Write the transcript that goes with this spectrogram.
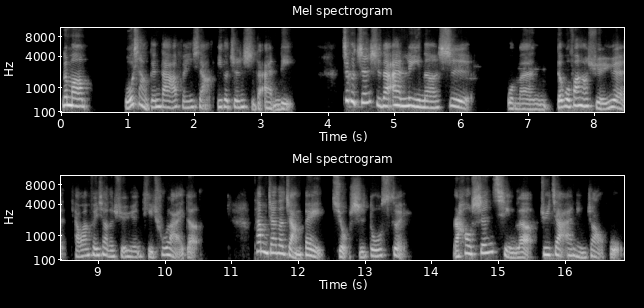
那么我想跟大家分享一个真实的案例，这个真实的案例呢，是我们德国芳疗学院台湾分校的学员提出来的，他们家的长辈九十多岁。然后申请了居家安宁照护，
